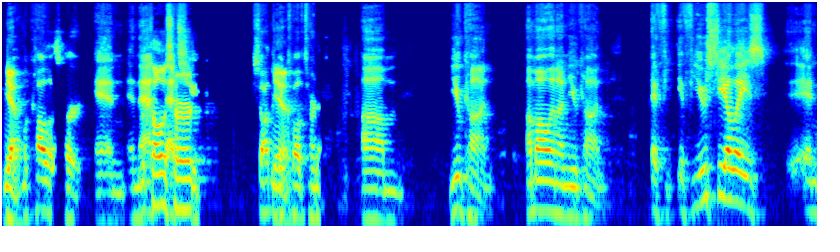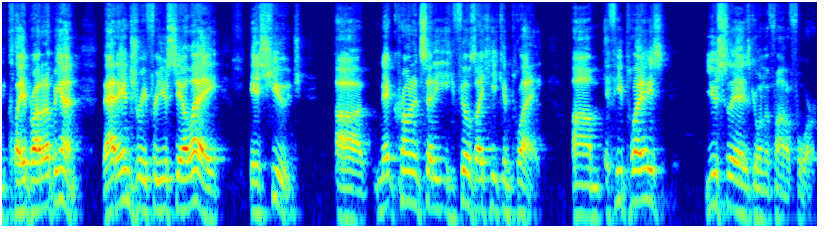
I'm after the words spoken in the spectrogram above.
Yeah, McCullough's hurt, and and that McCullough's hurt. Huge. Saw the yeah. Big 12 tournament. Um, UConn, I'm all in on UConn. If if UCLA's and Clay brought it up again, that injury for UCLA is huge. Uh, Mick Cronin said he, he feels like he can play. Um, if he plays, UCLA is going to the Final Four.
